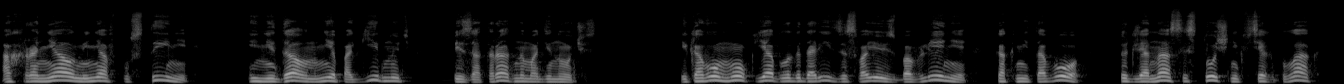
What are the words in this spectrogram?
охранял меня в пустыне и не дал мне погибнуть в безотрадном одиночестве? И кого мог я благодарить за свое избавление, как не того, кто для нас источник всех благ,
